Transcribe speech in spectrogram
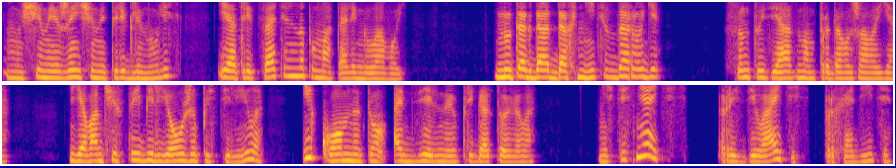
Мужчины и женщины переглянулись и отрицательно помотали головой. «Ну тогда отдохните с дороги!» С энтузиазмом продолжала я. «Я вам чистое белье уже постелила и комнату отдельную приготовила. Не стесняйтесь, раздевайтесь, проходите.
